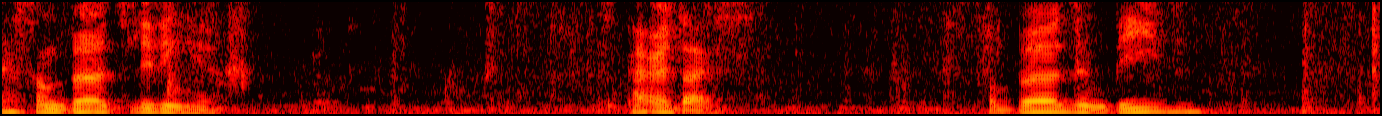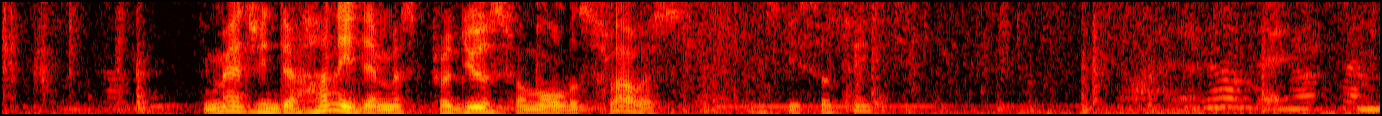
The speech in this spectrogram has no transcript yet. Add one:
There's some birds living here. It's paradise for birds and bees. Imagine the honey they must produce from all those flowers. It must be so tasty. I don't know if they're not some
